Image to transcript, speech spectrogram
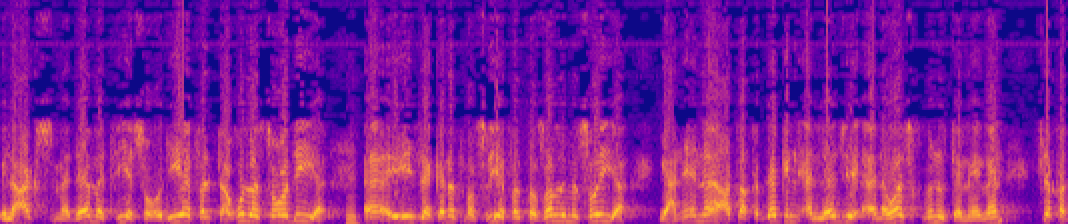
بالعكس ما دامت هي سعودية فلتأخذها السعودية. آه إذا كانت مصرية فلتظل مصرية. يعني لا أعتقد لكن الذي أنا واثق منه تماما ثقة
